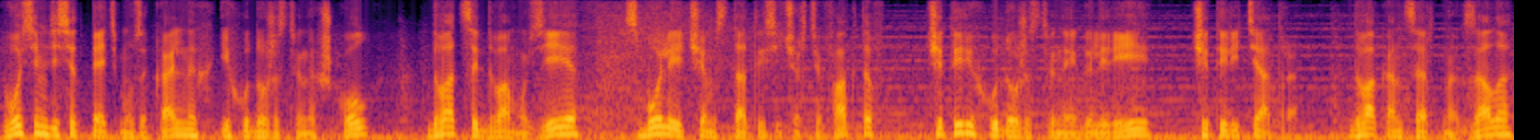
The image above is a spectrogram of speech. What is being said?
85 музыкальных и художественных школ, 22 музея с более чем 100 тысяч артефактов, 4 художественные галереи, 4 театра, 2 концертных зала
